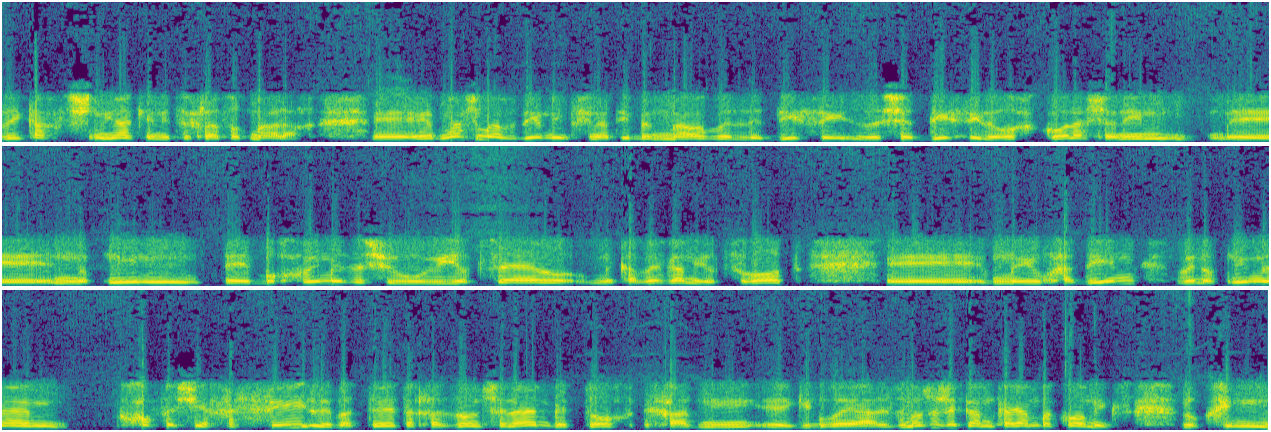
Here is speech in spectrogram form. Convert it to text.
זה ייקח שנייה כי אני צריך לעשות מהלך. אה, מה שמבדיל מבחינתי בין מרוויל לדיסי זה שדיסי לאורך כל השנים אה, נותנים, בוחרים איזשהו יוצר, מקווה גם יוצרות מיוחדים, ונותנים להם חופש יחסי לבטא את החזון שלהם בתוך אחד מגיבורי העל. זה משהו שגם קיים בקומיקס. לוקחים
